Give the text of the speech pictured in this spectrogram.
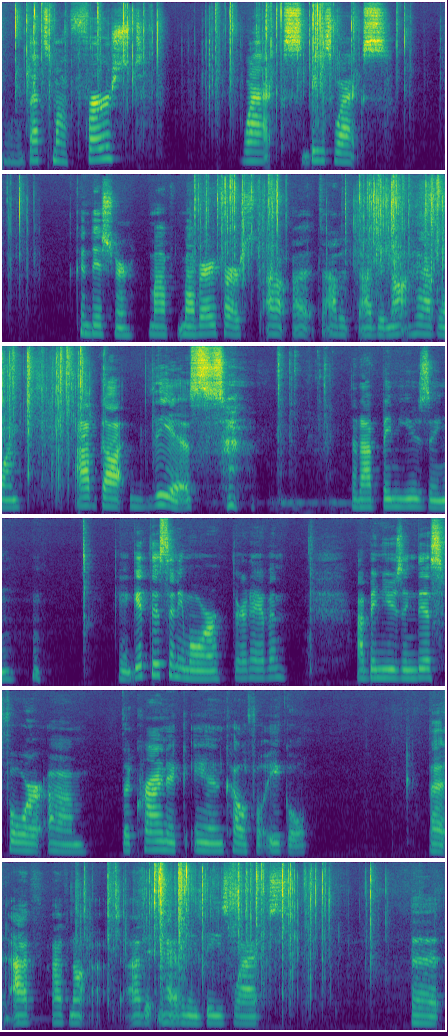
Well, that's my first wax, beeswax conditioner. My, my very first. I, I, I, I did not have one. I've got this that I've been using. Can't get this anymore, Thread Heaven. I've been using this for um, the Kreinik and Colorful Eagle but I've, I've not, I didn't have any beeswax. But,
